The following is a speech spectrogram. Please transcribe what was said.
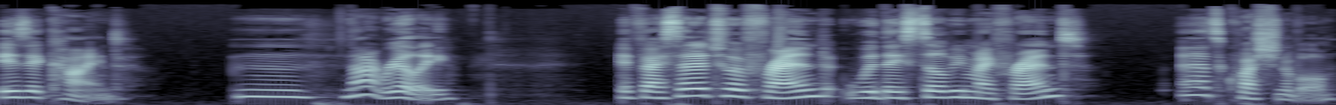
Is it kind? Mm, not really. If I said it to a friend, would they still be my friend? That's questionable.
